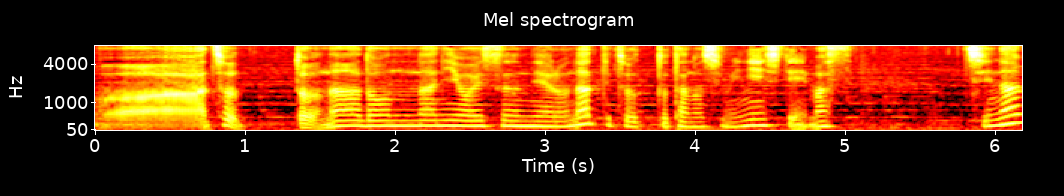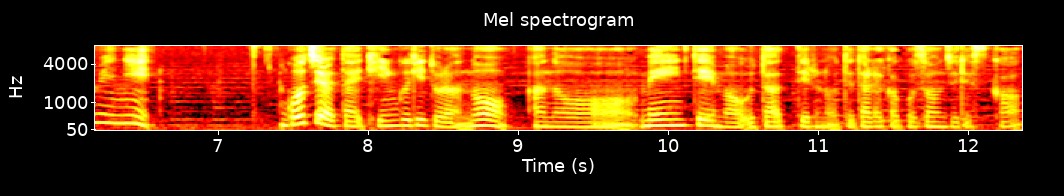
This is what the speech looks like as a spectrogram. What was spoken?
わちょっとなどんな匂いすんねやろなってちょっと楽しみにしています。ちなみにゴジラ対キングギドラの、あの、メインテーマを歌ってるのって誰かご存知ですか？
